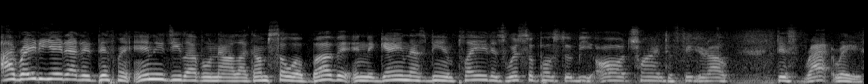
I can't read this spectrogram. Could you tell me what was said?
I radiate at a different energy level now. Like I'm so above it. And the game that's being played is we're supposed to be all trying to figure out this rat race.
